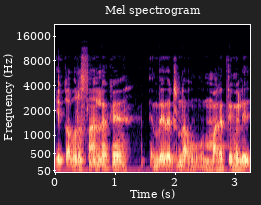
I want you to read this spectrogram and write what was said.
ഈ ഖബർസ്ഥാനിലൊക്കെ എന്ത് ചെയ്തിട്ടുണ്ടാവും? മരത്തിമേൽ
